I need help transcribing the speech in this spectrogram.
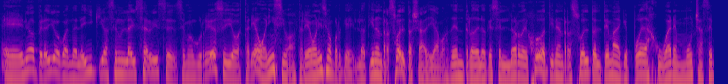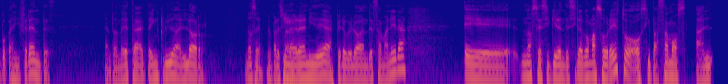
Eh, no, pero digo, cuando leí que iba a ser un live service, se, se me ocurrió eso y digo, estaría buenísimo, estaría buenísimo porque lo tienen resuelto ya, digamos, dentro de lo que es el lore del juego, tienen resuelto el tema de que puedas jugar en muchas épocas diferentes. ¿Entendés? Está, está incluido en el lore. No sé, me parece una gran idea, espero que lo hagan de esa manera. Eh, no sé si quieren decir algo más sobre esto o si pasamos al,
